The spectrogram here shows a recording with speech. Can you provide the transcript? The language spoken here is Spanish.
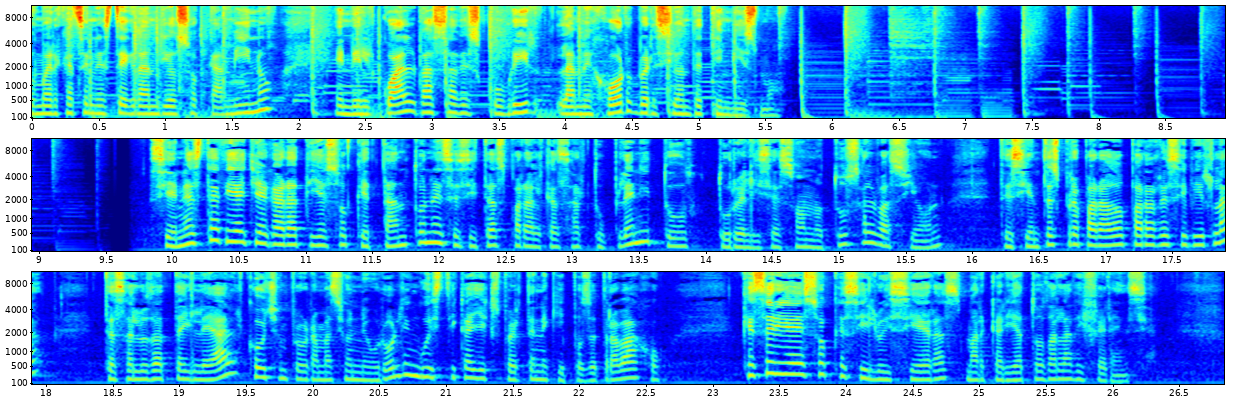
sumerjas en este grandioso camino en el cual vas a descubrir la mejor versión de ti mismo. Si en este día llegara a ti eso que tanto necesitas para alcanzar tu plenitud, tu realización o tu salvación, ¿te sientes preparado para recibirla? Te saluda Leal, coach en programación neurolingüística y experta en equipos de trabajo. ¿Qué sería eso que si lo hicieras marcaría toda la diferencia?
